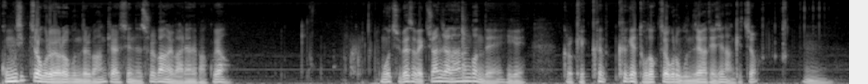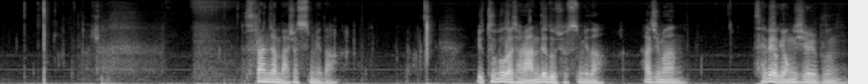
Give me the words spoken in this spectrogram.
공식적으로 여러분들과 함께 할 수 있는 술방을 마련해 봤고요 뭐 집에서 맥주 한잔 하는 건데 이게 그렇게 크, 크게 도덕적으로 문제가 되진 않겠죠 음. 술 한 잔 마셨습니다. 유튜브가 잘 안 돼도 좋습니다. 하지만 새벽 0시 1분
